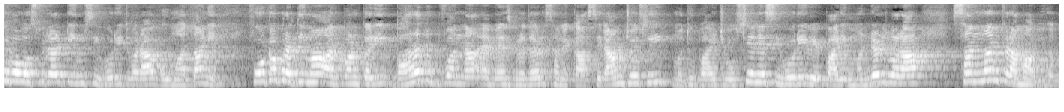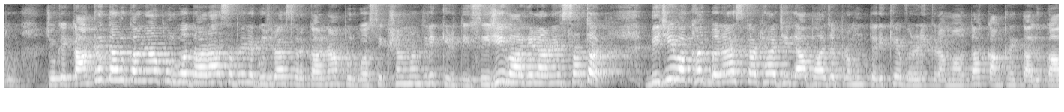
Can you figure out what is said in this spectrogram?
સેવા હોસ્પિટલ ટીમ સિહોરી દ્વારા ગૌમાતાની ફોટો પ્રતિમા અર્પણ કરી ભારત ઉપવનના એમએસ બ્રધર્સ અને કાશીરામ જોશી, મધુભાઈ જોશી અને સિહોરી વેપારી મંડળ દ્વારા સન્માન કરવામાં આવ્યું હતું. જોકે કાંકરેજ તાલુકાના પૂર્વ ધારાસભ્ય અને ગુજરાત સરકારના પૂર્વ શિક્ષણ મંત્રી કીર્તિસિંહજી વાઘેલાને સતત બીજી વખત બનાસકાંઠા જિલ્લા ભાજપ પ્રમુખ તરીકે વરણી કરવામાં આવતા કાંકરેજ તાલુકા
